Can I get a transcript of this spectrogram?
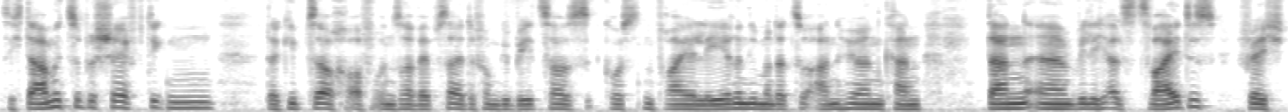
sich damit zu beschäftigen, da gibt es auch auf unserer Webseite vom Gebetshaus kostenfreie Lehren, die man dazu anhören kann. Dann äh, will ich als zweites, vielleicht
